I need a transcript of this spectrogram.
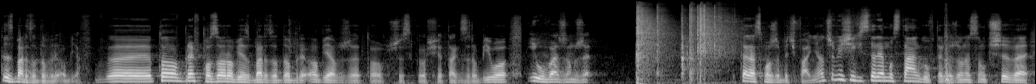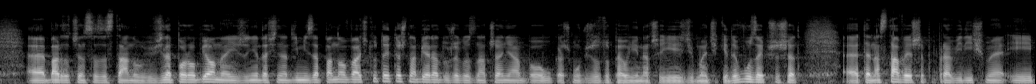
To jest bardzo dobry objaw. E, To wbrew pozorom jest bardzo dobry objaw, że to wszystko się tak zrobiło i uważam, że Teraz może być fajnie. Oczywiście historia Mustangów, tego, że one są krzywe, e, bardzo często ze Stanów, źle porobione i że nie da się nad nimi zapanować, tutaj też nabiera dużego znaczenia, bo Łukasz mówi, że zupełnie inaczej jeździ w momencie, kiedy wózek przyszedł. E, te nastawy jeszcze poprawiliśmy i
